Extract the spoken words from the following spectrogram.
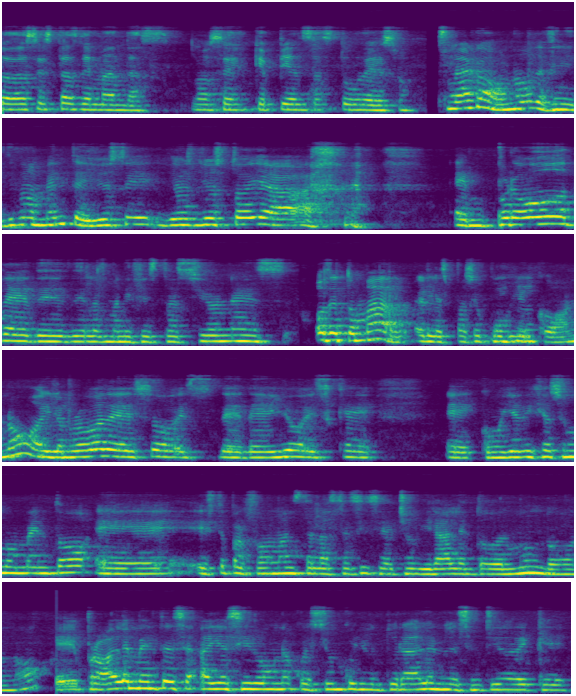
todas estas demandas. No sé, ¿qué piensas tú de eso? Claro, no, definitivamente. Yo estoy, yo, yo estoy en pro de, de, las manifestaciones o de tomar el espacio público, ¿no? Y la prueba de eso, es, de, de ello es que eh, como ya dije hace un momento, eh, este performance de las tesis se ha hecho viral en todo el mundo, ¿no? Eh, probablemente haya sido una cuestión coyuntural en el sentido de que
